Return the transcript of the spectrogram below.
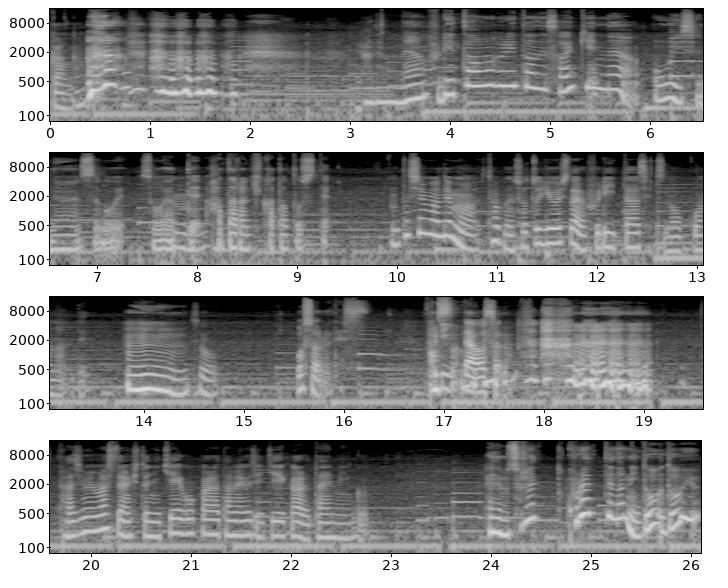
ガンガン。いやでもねフリーターもフリーターで最近ね多いしねすごい。そうやってうん。働き方として。私もでも多分卒業したらフリーター説濃厚なんで。うん。そう。おそろです。あフリーターおそろ。初めましての人に敬語からタメ口に切り替わるタイミング。えでもそれこれって何？どうどういう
